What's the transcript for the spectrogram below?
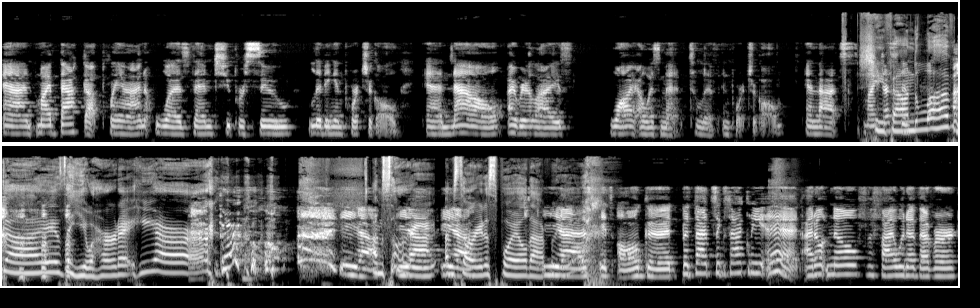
And my backup plan was then to pursue living in Portugal. And now I realize why I was meant to live in Portugal and that's my she found love guys you heard it here yeah i'm sorry yeah, i'm yeah. sorry to spoil that yes you. it's all good but that's exactly it i don't know if i would have ever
